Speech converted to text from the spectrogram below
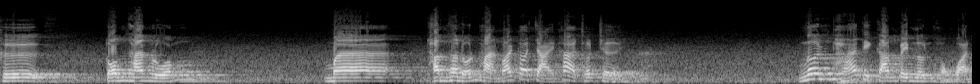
คือกรมทางหลวงมาทำถนนผ่านวัดก็จ่ายค่าชดเชย เงินผาติกรรมเป็นเงินของวัด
